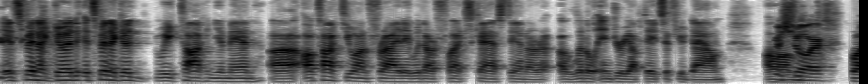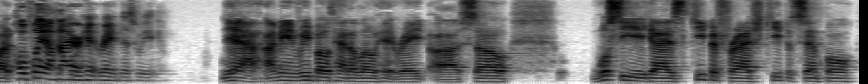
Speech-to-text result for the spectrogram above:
it's been a good, it's been a good week talking to you, man. Uh, I'll talk to you on Friday with our flex cast and our a little injury updates if you're down. For Um, sure. But Hopefully, a higher hit rate this week. yeah, I mean, we both had a low hit rate, uh, so we'll see you guys. Keep it fresh, keep it simple.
